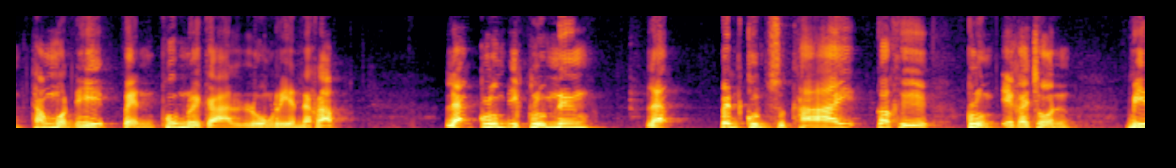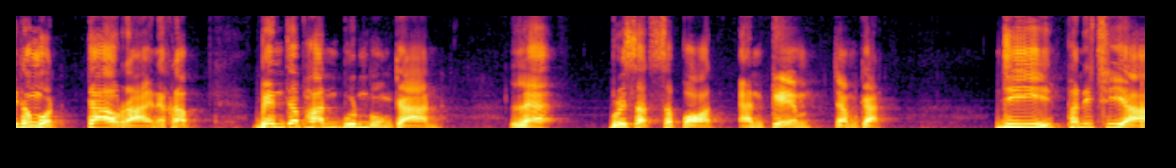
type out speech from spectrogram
ำทั้งหมดนี้เป็นผู้อำนวยการโรงเรียนนะครับ และกลุ่มอีกกลุ่มหนึ่งและเป็นกลุ่มสุดท้ายก็คือกลุ่มเอกชนมีทั้งหมด 9 รายนะครับเบญจพันธ์บุญวงการ และบริษัทสปอร์ตแอนด์เกมจำกัด ยีพนิชยา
